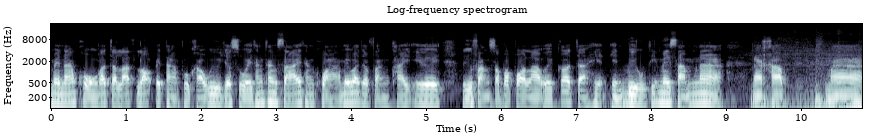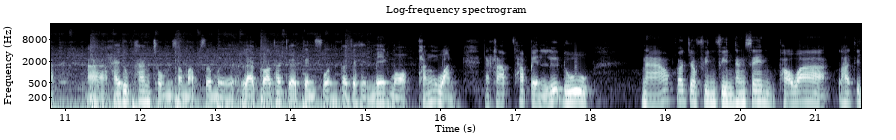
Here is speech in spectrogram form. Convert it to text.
แม่น้ำโขงก็จะลัดเลาะไปทางภูเขาวิวจะสวยทั้งทางซ้ายทางขวาไม่ว่าจะฝั่งไทยเอ่ยหรือฝั่งสปปลาวเอ่ยก็จะเห็นเห็นวิวที่ไม่ซ้ำหน้านะครับ มาอ่าให้ทุกท่านชมสม่ำเสมอ แล้วก็ถ้าเกิดเป็นฝนก็จะเห็นเมฆหมอกทั้งวันนะครับ ถ้าเป็นฤดู หนาวก็จะฟินฟินทั้งเส้น เพราะว่าลัติ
